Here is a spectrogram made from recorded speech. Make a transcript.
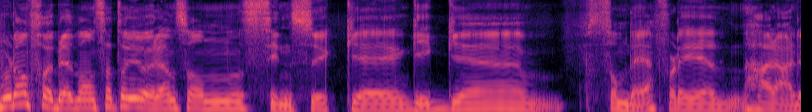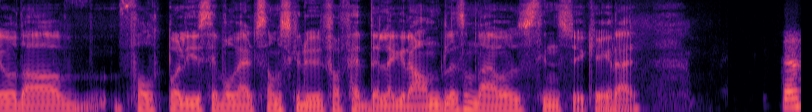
hvordan forbereder man seg til å gjøre en sånn sinnssyk eh, gig eh, som det? Fordi her er det jo da folk på lys involvert som skrur for Fed eller Grand. Liksom. Det er jo sinnssyke greier. Den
